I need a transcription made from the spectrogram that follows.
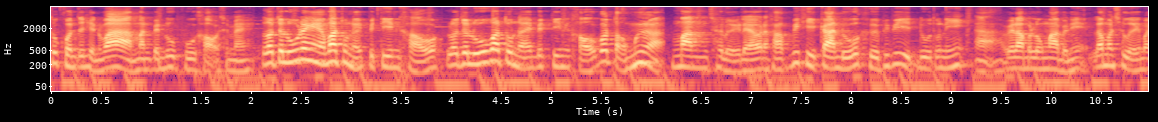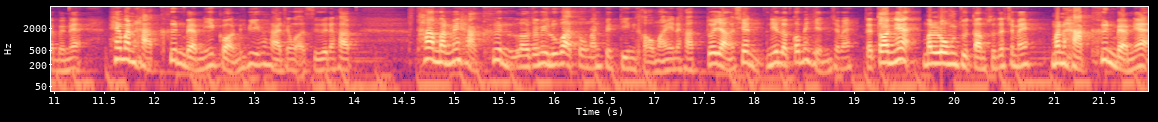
ทุกคนจะเห็นว่ามันเป็นรูปภูเขาใช่ไหมเราจะรู้ได้ไงว่าตรงไหนเป็นตีนเขา เราจะรู้ว่าตรงไหนเป็นตีนเขาก็ต่อเมื่อมันเฉลยแล้วนะครับ วิธีการดูก็คือพี่ๆดูตรงนี้อ่าเวลามันลงมาแบบนี้ แล้วมันเฉลยมาแบบนี้ให้มันหักขึ้นแบบนี้ก่อนพี่ๆก็หาจังหวะซื้อนะครับถ้ามันไม่หักขึ้นเราจะไม่รู้ว่าตรงนั้นเป็นตีนเขาไหมนะครับ ตัวอย่างเช่น นี่เราก็ไม่เห็นใช่ไหมแต่ตอนเนี้ยมันลงจุดต่ำสุดแล้วใช่ไหมมันหักขึ้นแบบเนี้ย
